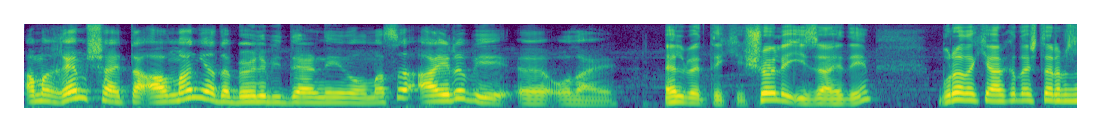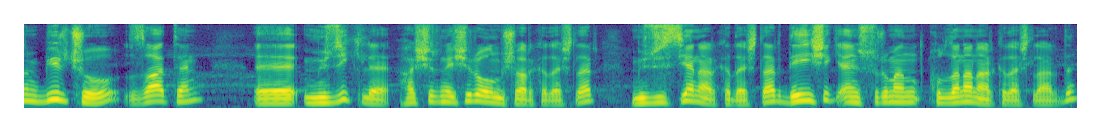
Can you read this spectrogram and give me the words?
Ama Remscheid'de Almanya'da böyle bir derneğin olması ayrı bir e, olay. Elbette ki. Şöyle izah edeyim. Buradaki arkadaşlarımızın birçoğu zaten e, müzikle haşır neşir olmuş arkadaşlar. Müzisyen arkadaşlar. Değişik enstrüman kullanan arkadaşlardı.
